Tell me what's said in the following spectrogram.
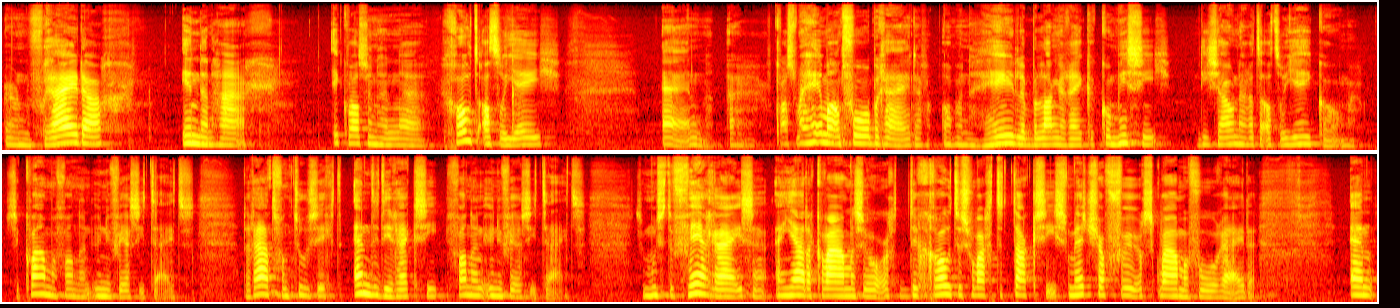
een vrijdag in Den Haag. Ik was in een eh, groot atelier en eh, ik was me helemaal aan het voorbereiden op een hele belangrijke commissie die zou naar het atelier komen. Ze kwamen van een universiteit, de Raad van Toezicht en de directie van een universiteit. Ze moesten ver reizen en ja, daar kwamen ze. De grote zwarte taxis met chauffeurs kwamen voorrijden. En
